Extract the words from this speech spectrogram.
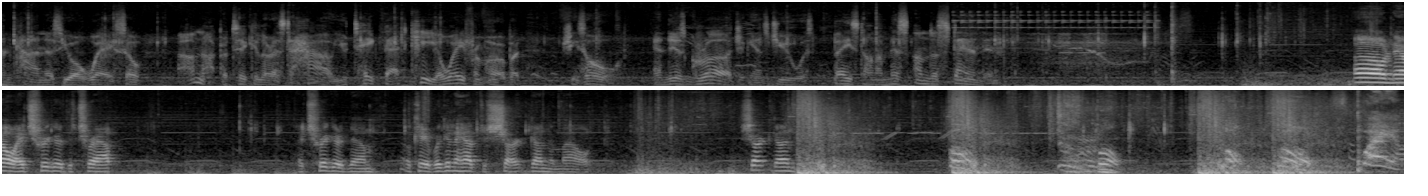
unkindness your way, so I'm not particular as to how you take that key away from her, but she's old, and this grudge against you was based on a misunderstanding. Oh no, I triggered the trap. I triggered them. Okay, we're gonna have to shark gun them out. Shark gun. Boom! Boom! Boom! Boom! Bam!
